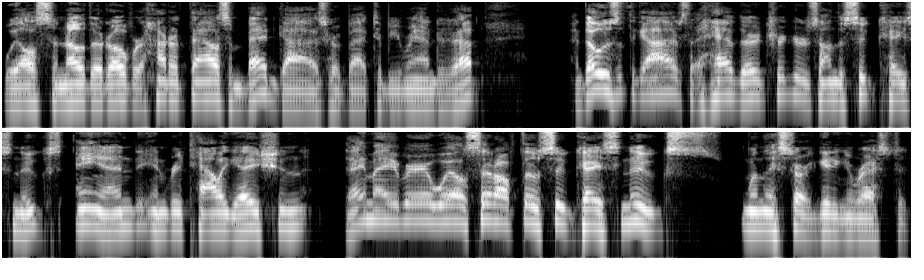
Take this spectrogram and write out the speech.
We also know that over 100,000 bad guys are about to be rounded up, and those are the guys that have their triggers on the suitcase nukes, and in retaliation, they may very well set off those suitcase nukes when they start getting arrested.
